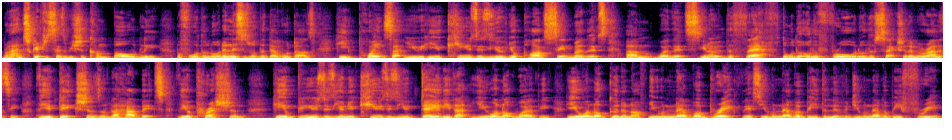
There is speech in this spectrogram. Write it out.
right? And scripture says we should come boldly before the Lord. And this is what the devil does. He points at you, he accuses you of your past sin, whether it's um, whether it's you know the theft or the or the fraud or the sexual immorality, the addictions and the habits, the oppression. He abuses you and accuses you daily that you are not worthy, you are not good enough, you will never break this, you will never be delivered, you will never be free.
